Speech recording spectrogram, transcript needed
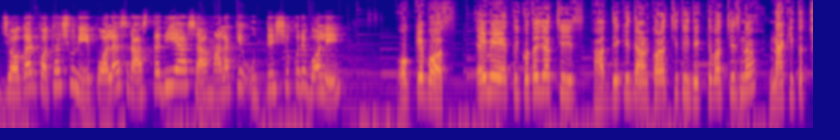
জগার কথা শুনে পলাশ রাস্তা দিয়ে আসা মালাকে উদ্দেশ্য করে বলে ওকে বস এই মেয়ে তুই কোথায় যাচ্ছিস? হাত দিয়ে কি দাঁড় করাচ্ছি তুই দেখতে পাচ্ছিস না? নাকি তোর ছ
